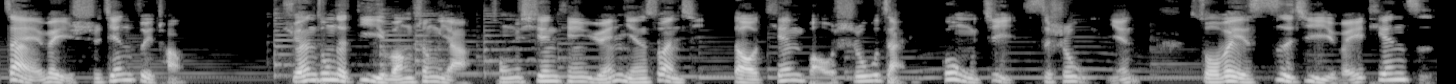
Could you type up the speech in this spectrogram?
在位时间最长。玄宗的帝王生涯从先天元年算起，到天宝十五载，共计四十五年。所谓四季为天子。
